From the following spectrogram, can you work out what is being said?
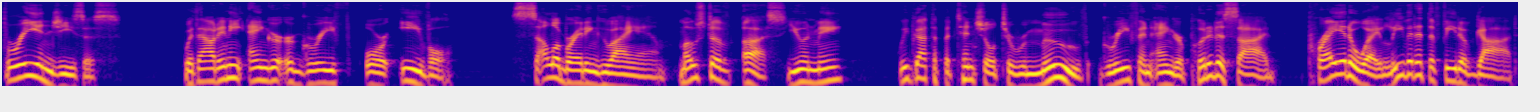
free in Jesus, without any anger or grief or evil, celebrating who I am. Most of us, you and me, we've got the potential to remove grief and anger, put it aside, Pray it away, leave it at the feet of God,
